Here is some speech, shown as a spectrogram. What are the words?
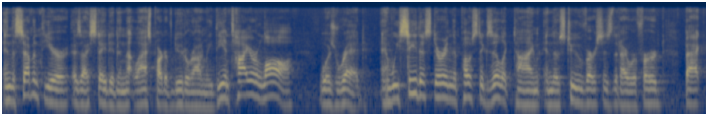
in the seventh year, as I stated in that last part of Deuteronomy, the entire law was read. And we see this during the post exilic time in those two verses that I referred back.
